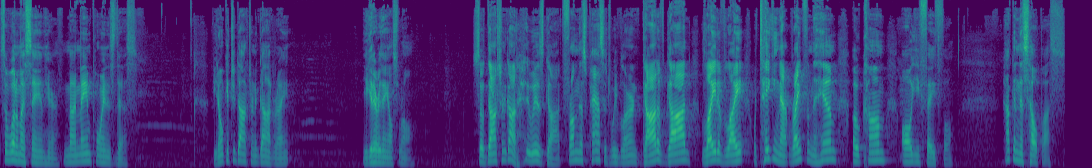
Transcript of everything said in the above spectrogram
So, what am I saying here? My main point is this if you don't get your doctrine of God right, you get everything else wrong. So, doctrine of God. Who is God? From this passage, we've learned God of God, light of light. We're taking that right from the hymn, O come, all ye faithful. How can this help us?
